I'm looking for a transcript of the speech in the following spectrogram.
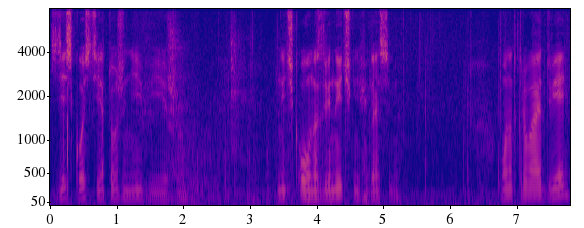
Здесь кости я тоже не вижу. Нычка. О, у нас две нычки, нифига себе. Он открывает дверь.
